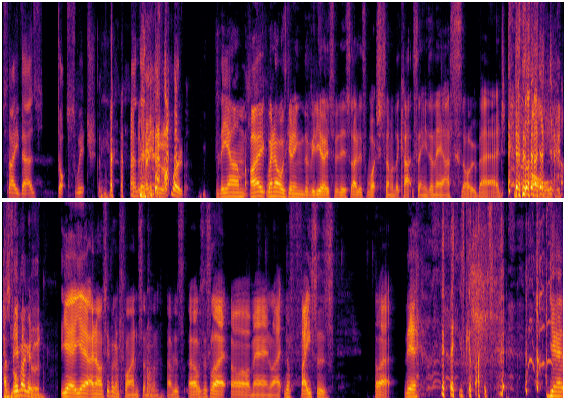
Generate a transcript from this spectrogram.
save as dot switch and then you do uploaded it. The um, I when I was getting the videos for this, I just watched some of the cutscenes, and they are so bad. Like, Oh, it does not look can- good. Yeah, yeah, and I'll see if I can find some of them. I'm just, I was just like, oh man, like the faces, like they're these guys. Yeah,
